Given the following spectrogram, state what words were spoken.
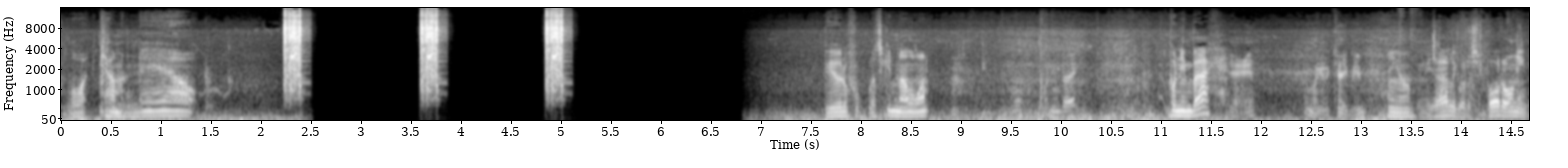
Light coming now. Beautiful. Let's get another one. Well, put him back. Put him back. Yeah. I'm not going to keep him. Hang on. He's hardly got a spot on him.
